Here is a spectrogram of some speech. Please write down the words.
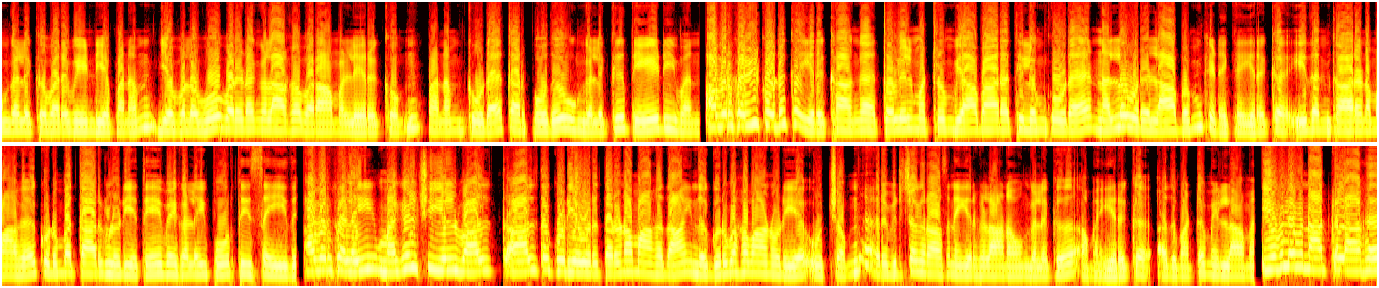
உங்களுக்கு வர வேண்டிய பணம் எவ்வளவோ வருடங்களாக வராமல் இருக்கும். பணம் கூட தற்போது உங்களுக்கு தேடி வந்து அவர்கள் கொடுக்க இருக்காங்க. தொழில் மற்றும் வியாபாரத்திலும் கூட நல்ல ஒரு லாபம் கிடைக்க இருக்கு. இதன் காரணமாக குடும்பத்தார்களுடைய தேவைகளை பூர்த்தி செய்து அவர்களை மகிழ்ச்சியில் வாழ் ஆழ்த்தக்கூடிய ஒரு தருணமாக தான் இந்த குரு பகவானுடைய உச்சம் விருச்சகராசனையர்களான உங்களுக்கு அமையிருக்கு. அது மட்டும் இல்லாம இவ்வளவு நாட்களாக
